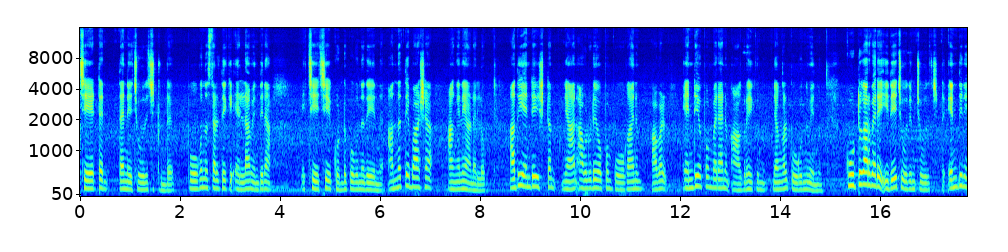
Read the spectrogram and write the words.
ചേട്ടൻ തന്നെ ചോദിച്ചിട്ടുണ്ട്, പോകുന്ന സ്ഥലത്തേക്ക് എല്ലാം എന്തിനാ ചേച്ചിയെ കൊണ്ടുപോകുന്നത് എന്ന്. അന്നത്തെ ഭാഷ അങ്ങനെയാണല്ലോ. അത് എന്റെ ഇഷ്ടം. ഞാൻ അവളുടെ ഒപ്പം പോകാനും അവൾ എന്റെ ഒപ്പം വരാനും ആഗ്രഹിക്കുന്നു. ഞങ്ങൾ പോകുന്നു എന്നും. കൂട്ടുകാർ വരെ ഇതേ ചോദ്യം ചോദിച്ചിട്ട് എന്തിന്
